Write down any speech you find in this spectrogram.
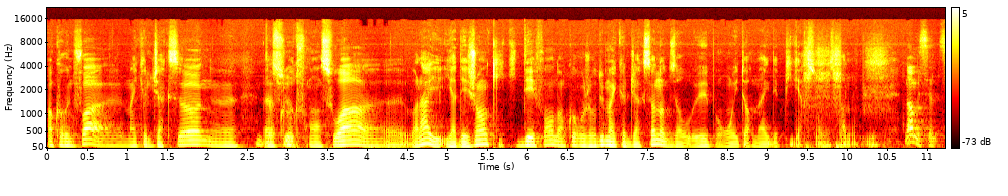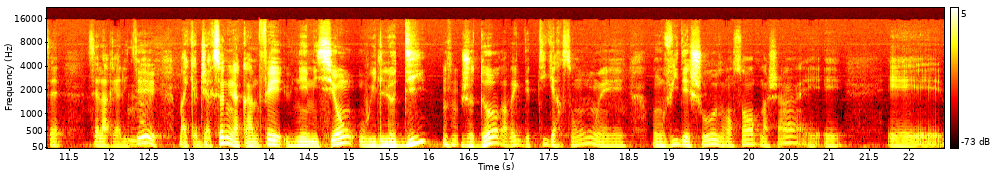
encore une fois, euh, Michael Jackson, euh, Bien euh, sûr. Claude François, euh, voilà, il y, a des gens qui, qui défendent encore aujourd'hui Michael Jackson en disant oui, bon, il dormait avec des petits garçons, c'est pas non plus. Non, mais c'est- c'est c'est la réalité. Michael Jackson, il a quand même fait une émission où il le dit Mhm. je dors avec des petits garçons et on vit des choses ensemble, machin. Et, et, et-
